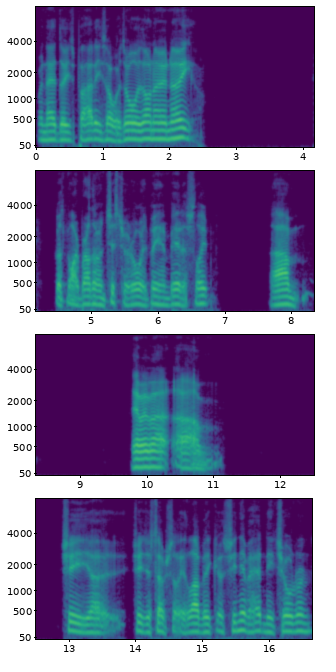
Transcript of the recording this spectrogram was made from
when they had these parties, I was always on her knee because my brother and sister would always be in bed asleep. Um, however, um, she uh, she just absolutely loved me because she never had any children.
